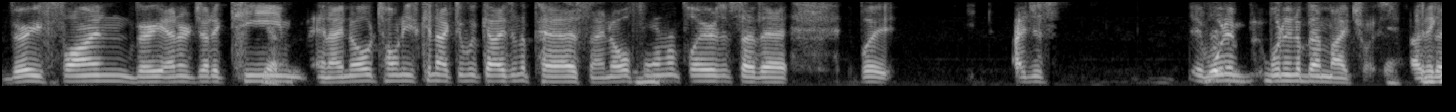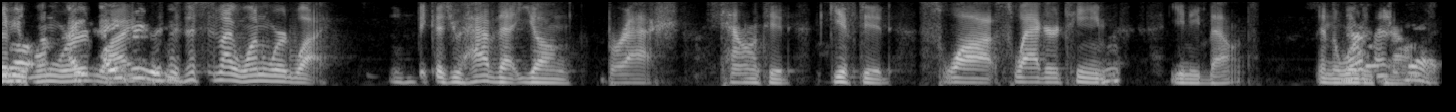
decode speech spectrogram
very fun, very energetic team, and I know Tony's connected with guys in the past, and I know Mhm. former players have said that, but I just it wouldn't wouldn't have been my choice. Yeah. I- Can I that- give you one word I- I why? agree with This is, my one word why. Mhm. Because you have that young, brash, talented, gifted, swa- swagger team. Mhm. You need balance. And the word Not is balance. that,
